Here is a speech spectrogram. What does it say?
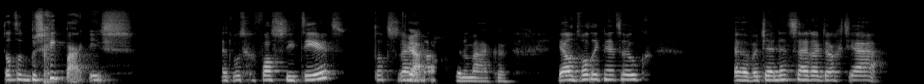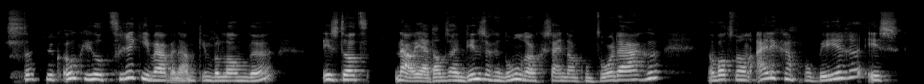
dat het beschikbaar is. Het wordt gefaciliteerd dat ze daar ja. kunnen maken. Ja, want wat ik net ook, uh, wat jij net zei, dat ik dacht, ja, dat is natuurlijk ook heel tricky waar we namelijk in belanden. Is dat, nou ja, dan zijn dinsdag en donderdag zijn dan kantoordagen. Maar wat we dan eigenlijk gaan proberen is,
